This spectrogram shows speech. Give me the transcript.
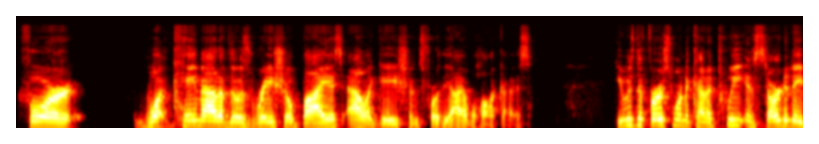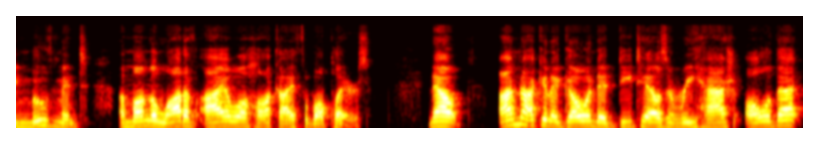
for what came out of those racial bias allegations for the Iowa Hawkeyes. He was the first one to kind of tweet and started a movement among a lot of Iowa Hawkeye football players. Now, I'm not going to go into details and rehash all of that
